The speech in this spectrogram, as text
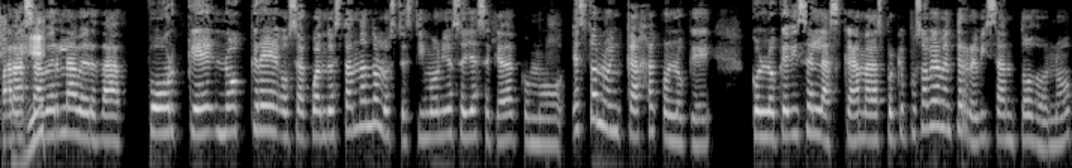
para saber la verdad porque no cree, o sea, cuando están dando los testimonios, ella se queda como, esto no encaja con lo que, con lo que dicen las cámaras, porque pues obviamente revisan todo, ¿no?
